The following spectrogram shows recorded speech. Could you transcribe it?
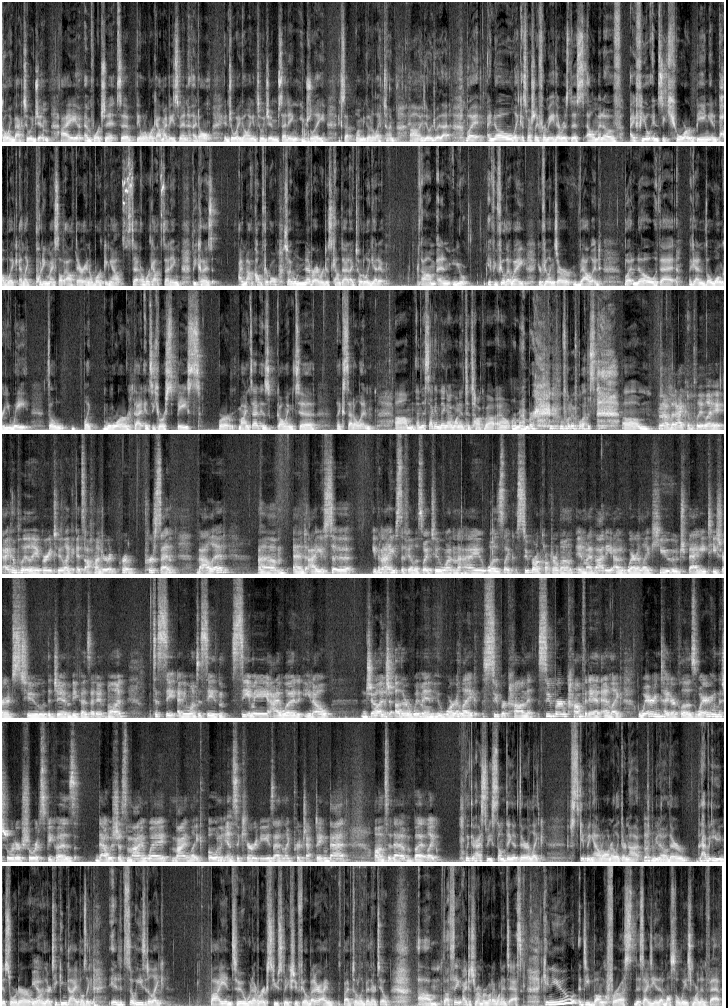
going back to a gym. I am fortunate to be able to work out my basement. I don't enjoy going into a gym setting usually, except when we go to Lifetime. Uh, I do enjoy that. But I know, like, especially for me, there was this element of I feel insecure being in public and like putting myself out there in a working out set or workout setting because I'm not comfortable. So I will never ever discount that. I totally get it. Um, and you if you feel that way, your feelings are valid. But know that again, the longer you wait, the like more that insecure space or mindset is going to like settle in. Um, and the second thing I wanted to talk about, I don't remember what it was. Um, no, but I completely, I completely agree too. Like it's a hundred percent valid. Um, and I used to, even I used to feel this way too when I was like super uncomfortable in my body. I would wear like huge baggy t-shirts to the gym because I didn't want to see anyone to see see me. I would, you know, judge other women who were like super com super confident and like wearing tighter clothes, wearing the shorter shorts because that was just my way, my like own insecurities and like projecting that onto them. But like like there has to be something that they're like skipping out on or like they're not mm-hmm. you know they're have an eating disorder or yeah. they're taking diet pills like it, it's so easy to like buy into whatever excuse makes you feel better. I've, I've totally been there too. Um, the thing, I just remembered what I wanted to ask. Can you debunk for us this idea that muscle weighs more than fat?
